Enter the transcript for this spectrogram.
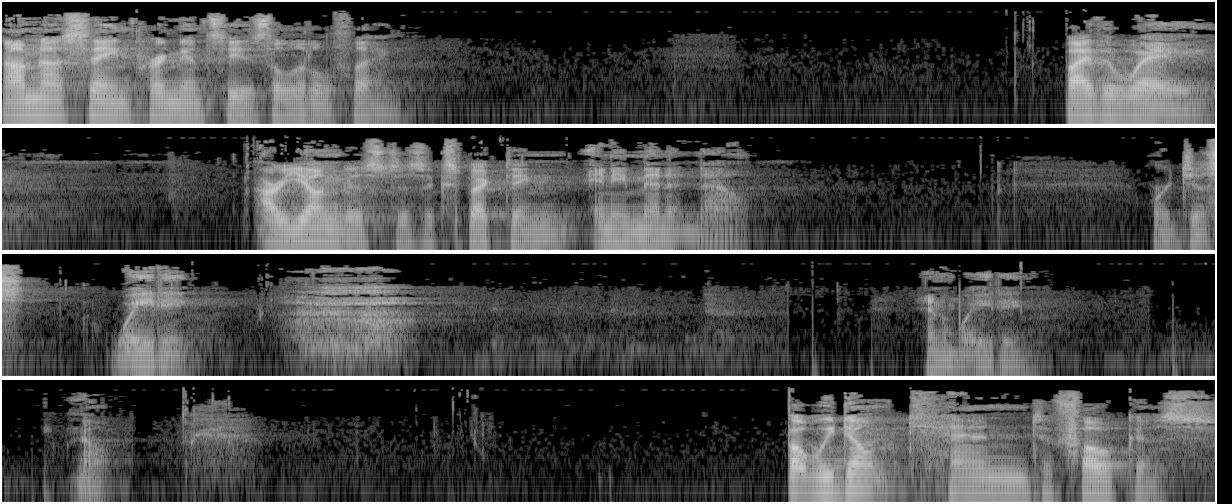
Now, I'm not saying pregnancy is a little thing. By the way, our youngest is expecting any minute now. We're just waiting and waiting. No. But we don't tend to focus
